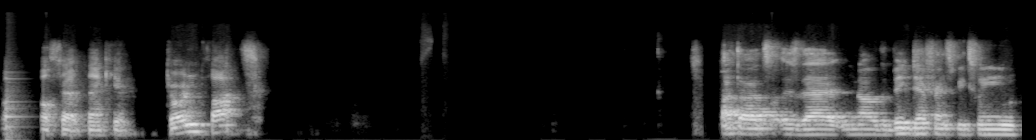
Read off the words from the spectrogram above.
Well said. Thank you. Jordan, thoughts? My thoughts is that, you know, the big difference between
